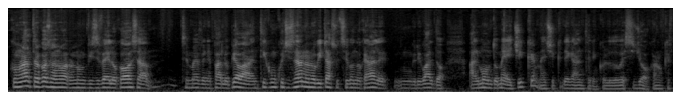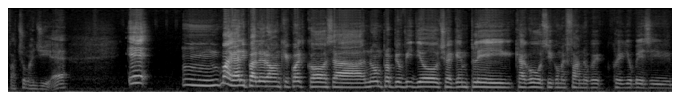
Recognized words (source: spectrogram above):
con un'altra cosa, no, non vi svelo cosa, semmai ve ne parlo più avanti. Comunque ci saranno novità sul secondo canale mm, riguardo al mondo Magic, Magic the Gathering, quello dove si giocano, che faccio magie. E Mm, magari parlerò anche qualcosa, non proprio video, cioè gameplay cagosi come fanno que- quegli obesi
